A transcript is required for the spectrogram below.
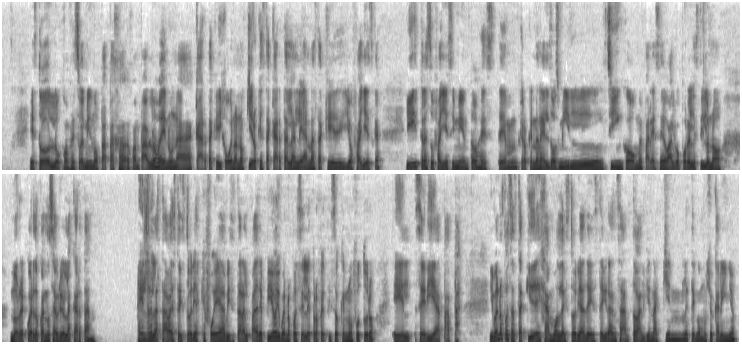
Esto lo confesó el mismo Papa Juan Pablo en una carta que dijo, bueno, no quiero que esta carta la lean hasta que yo fallezca. Y tras su fallecimiento, este, creo que en el 2005 me parece o algo por el estilo, no, no recuerdo cuándo se abrió la carta. Él relataba esta historia que fue a visitar al Padre Pío y bueno, pues él le profetizó que en un futuro él sería papa. Y bueno, pues hasta aquí dejamos la historia de este gran santo, alguien a quien le tengo mucho cariño.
